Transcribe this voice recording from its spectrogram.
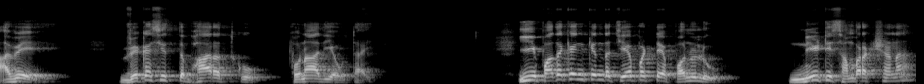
అవే వికసిత్ భారత్కు పునాది అవుతాయి. ఈ పథకం కింద చేపట్టే పనులు నీటి సంరక్షణ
